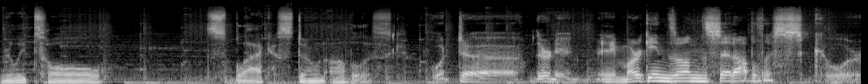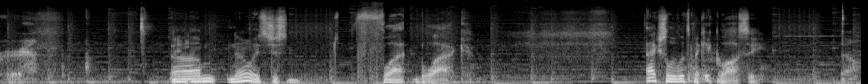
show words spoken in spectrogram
really tall black stone obelisk. what, uh, there any, any markings on said obelisk? Or. Um, no, it's just flat black. Actually, let's make it glossy. No,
